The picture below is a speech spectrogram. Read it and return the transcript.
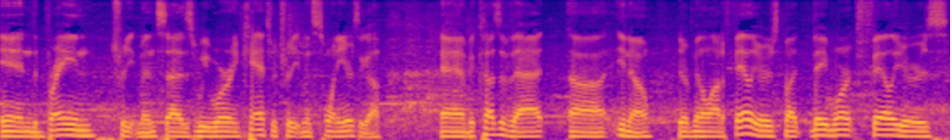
in the brain treatments as we were in cancer treatments 20 years ago. And because of that, uh, you know, there have been a lot of failures, but they weren't failures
